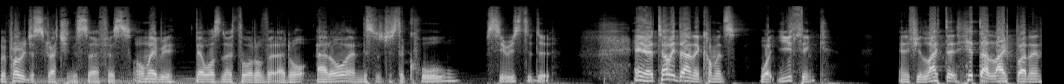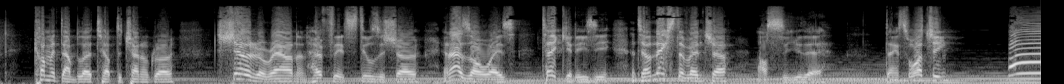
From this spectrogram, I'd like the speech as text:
we're probably just scratching the surface, or maybe there was no thought of it at all, at all, and this was just a cool series to do. Anyway, tell me down in the comments what you think, and if you liked it, hit that like button, comment down below to help the channel grow, share it around, and hopefully it steals the show. And as always, take it easy. Until next adventure, I'll see you there. Thanks for watching. Bye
